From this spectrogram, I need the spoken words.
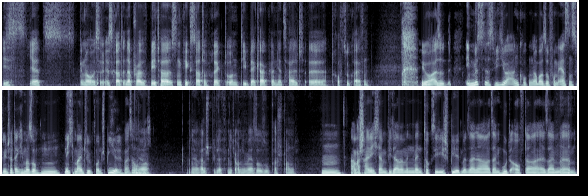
ist jetzt, genau, ist, ist gerade in der Private Beta, ist ein Kickstarter-Projekt und die Bäcker können jetzt halt äh, drauf zugreifen. Ja, also ich müsste das Video angucken, aber so vom ersten Screenshot denke ich mal so, hm, nicht mein Typ von Spiel, weiß auch Ja. nicht. Ja, Rennspiele finde ich auch nicht mehr so super spannend. Hm. Aber wahrscheinlich dann wieder, wenn, wenn Tuxi die spielt mit seiner, seinem Hut auf da, äh, seinem, ähm,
